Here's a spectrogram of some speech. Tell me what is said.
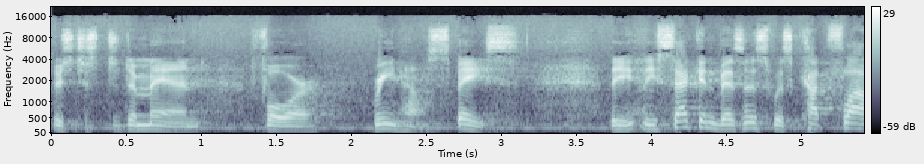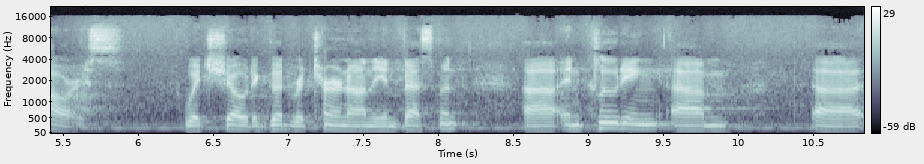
There's just a demand for greenhouse space. The, the second business was cut flowers, which showed a good return on the investment, uh, including um, uh,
